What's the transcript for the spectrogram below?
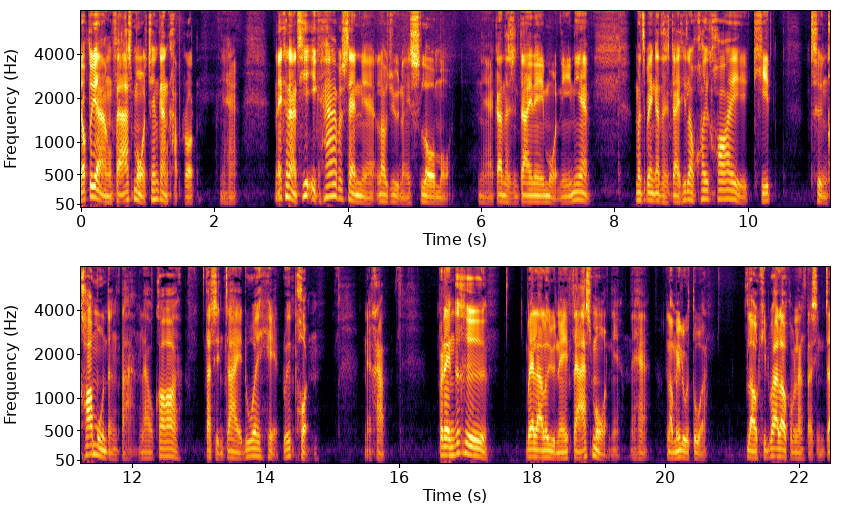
ยกตัวอย่าง fast mode เช่นการขับรถนะฮะ ในขณะที่อีก 5%เนี่ยเราจะอยู่ใน slow mode นะการตัดสินใจในโหมดนี้เนี่ยมันจะเป็นการตัดสินใจที่เราค่อยๆคิดถึงข้อมูลต่างๆ แล้วก็ตัดสินใจด้วยเหตุด้วยผลนะครับ ประเด็นก็คือเวลาเราอยู่ใน fast mode เนี่ยนะฮะเราไม่รู้ตัว เราคิดว่าเรากำลังตัดสินใจ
